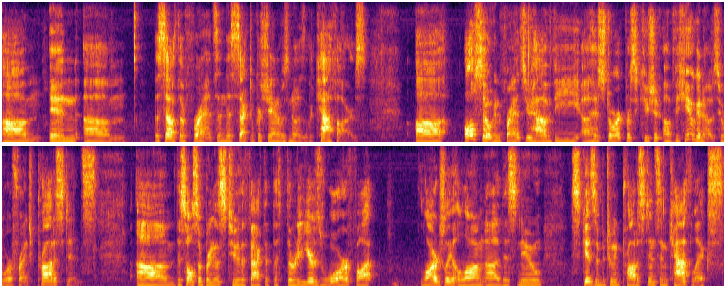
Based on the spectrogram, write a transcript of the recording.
um, in um, the south of France. And this sect of Christianity was known as the Cathars. Uh, also in France, you have the uh, historic persecution of the Huguenots, who were French Protestants. Um, this also brings us to the fact that the Thirty Years' War fought largely along uh, this new schism between Protestants and Catholics,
